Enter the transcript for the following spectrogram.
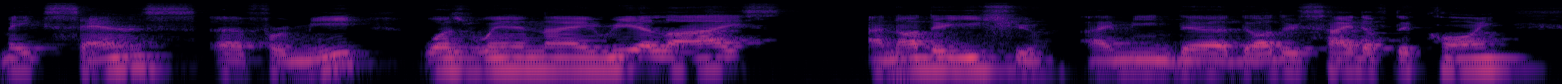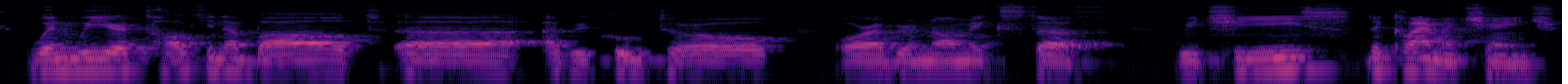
makes sense uh, for me was when I realized another issue. I mean, the, the other side of the coin when we are talking about uh, agricultural or agronomic stuff, which is the climate change.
